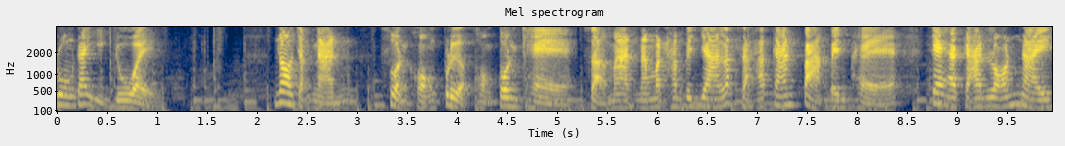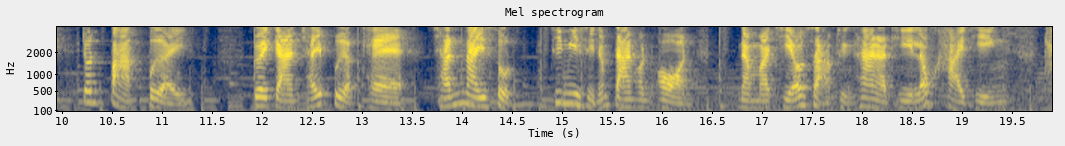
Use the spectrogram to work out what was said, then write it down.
ร่วงได้อีกด้วย นอกจากนั้น ส่วนของเปลือกของต้นแครสามารถนำมาทำเป็นยารักษาอาการปากเป็นแผล แก้อาการร้อนในจนปากเปื่อยโดยการใช้เปลือกแครชั้นในสุดที่มีสีน้ำตาลอ่อนๆนำมาเคี้ยว 3-5 นาทีแล้วคายทิ้งท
